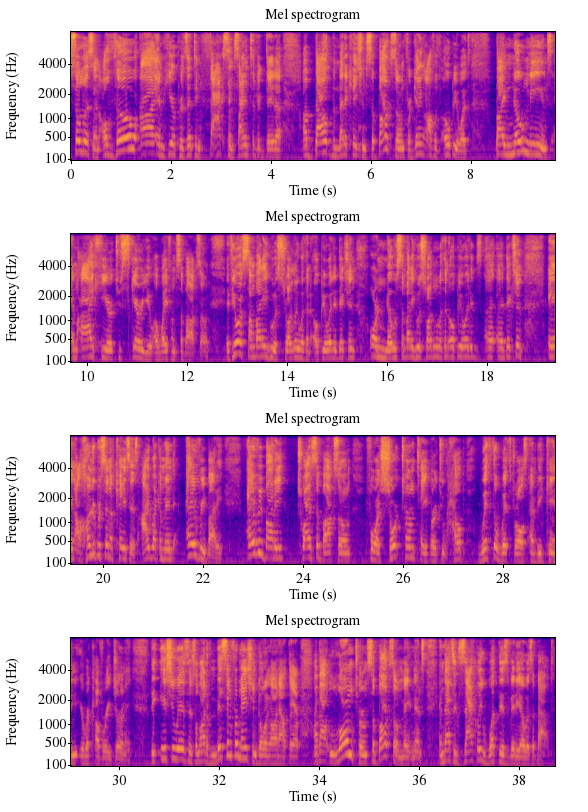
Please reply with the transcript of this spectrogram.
So listen, although I am here presenting facts and scientific data about the medication Suboxone for getting off of opioids, by no means am I here to scare you away from Suboxone. If you're somebody who is struggling with an opioid addiction or know somebody who is struggling with an opioid uh, addiction, in 100% of cases, I recommend everybody, everybody try Suboxone for a short-term taper to help with the withdrawals and begin your recovery journey. The issue is there's a lot of misinformation going on out there about long-term Suboxone maintenance, and that's exactly what this video is about.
